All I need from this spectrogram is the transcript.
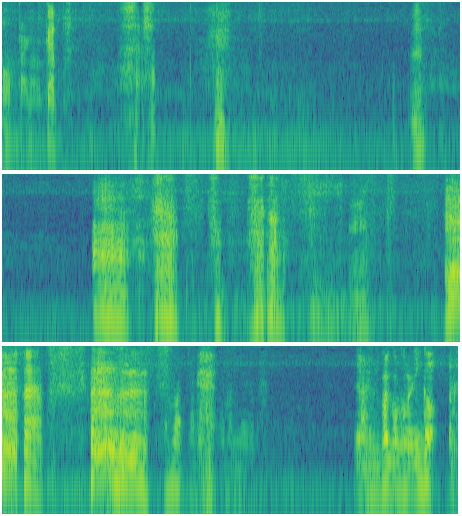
oh, talangkap. Hmm? Ah. Amat na mga komandor. Lalo pag ako ligo. Pag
